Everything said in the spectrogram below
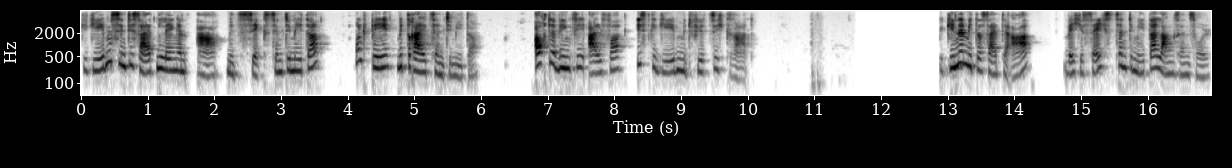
Gegeben sind die Seitenlängen a mit 6 cm und b mit 3 cm. Auch der Winkel α ist gegeben mit 40 Grad. Beginne mit der Seite A, welche 6 cm lang sein soll.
